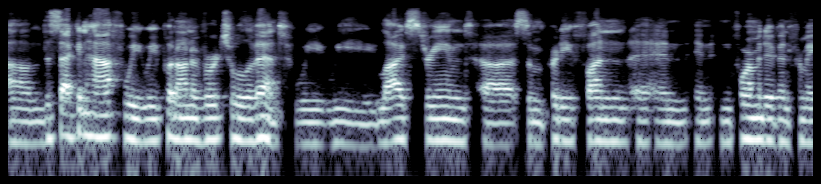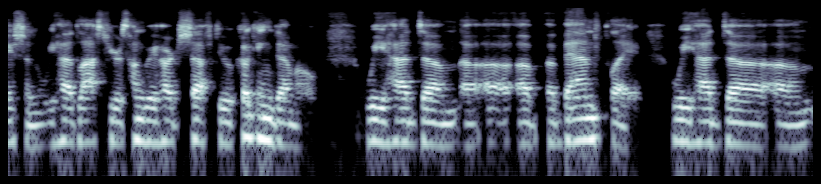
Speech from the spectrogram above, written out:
Um, the second half, we, we put on a virtual event. We, we live streamed uh, some pretty fun and, and, informative information. We had last year's Hungry Heart Chef do a cooking demo. We had um, a, a, a, band play. We had uh, um,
